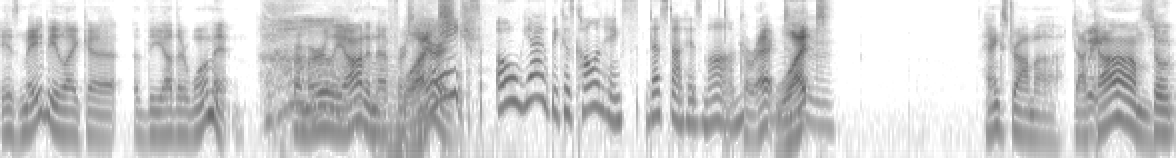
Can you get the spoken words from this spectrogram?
is maybe like a the other woman from early on in that first What? marriage. Hanks. Oh yeah, because Colin Hanks. That's not his mom. Correct. what? Mm. HanksDrama.com. So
